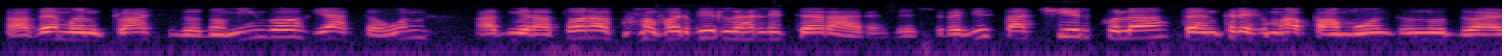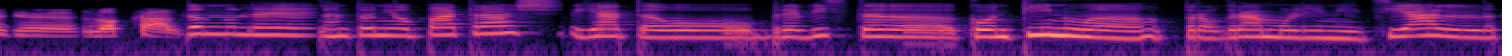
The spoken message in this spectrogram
Avem în Placido Domingo, iată, un admirator al convorbirilor literare. Deci revista circulă pe întreg mapamond, nu doar uh, local. Domnule Antonio Patraș, iată, o revistă continuă programul inițial,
